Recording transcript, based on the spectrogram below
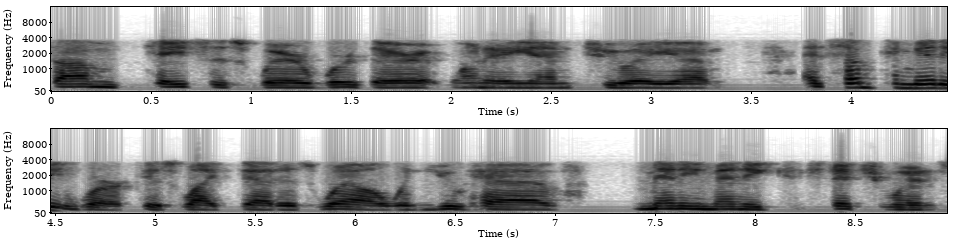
some cases where we're there at 1 a.m., 2 a.m. And some committee work is like that as well. When you have many, many constituents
